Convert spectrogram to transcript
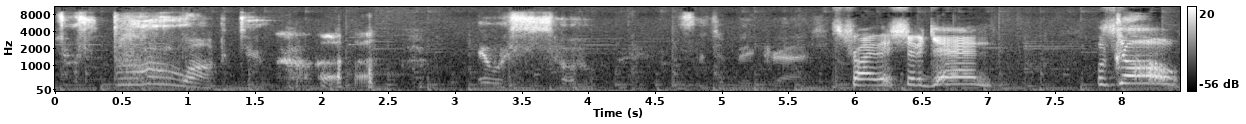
just blew up, dude. It was so, such a big crash. Let's try this shit again. Let's go.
